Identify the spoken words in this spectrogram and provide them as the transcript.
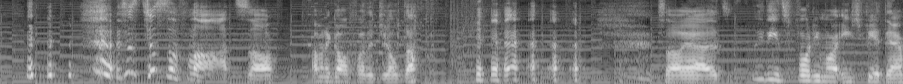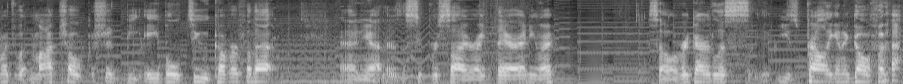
it's just, just a thought, so I'm gonna go for the drill down. so yeah, he needs 40 more HP of damage, but Machoke should be able to cover for that. And yeah, there's a Super Psy right there anyway. So regardless, he's probably to go for that.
